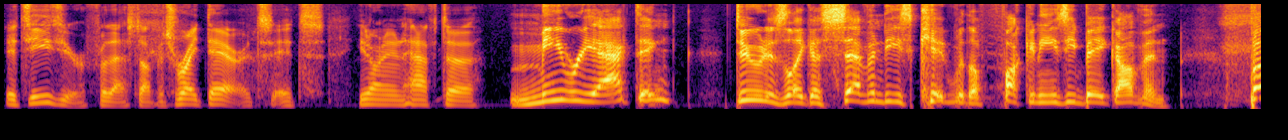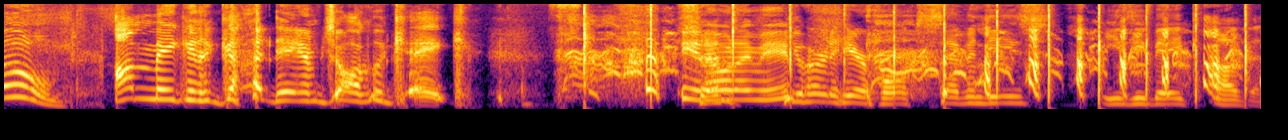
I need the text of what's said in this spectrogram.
It's easier for that stuff. It's right there. It's it's you don't even have to. Me reacting, dude, is like a 70s kid with a fucking easy bake oven. Boom! I'm making a goddamn chocolate cake. you know what I mean? You heard it here, folks. Seventies easy bake oven.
